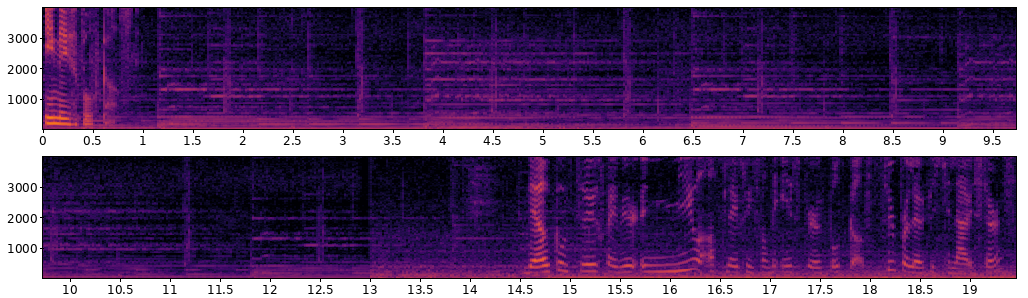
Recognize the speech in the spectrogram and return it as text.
In deze podcast. Welkom terug bij weer een nieuwe aflevering van de Inspirit Podcast. Super leuk dat je luistert.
